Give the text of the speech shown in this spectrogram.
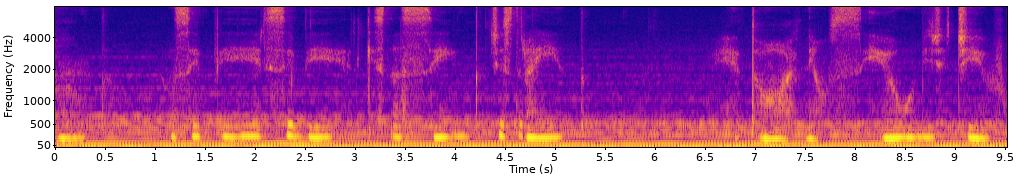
Quando você perceber que está sendo distraído, retorne ao seu objetivo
